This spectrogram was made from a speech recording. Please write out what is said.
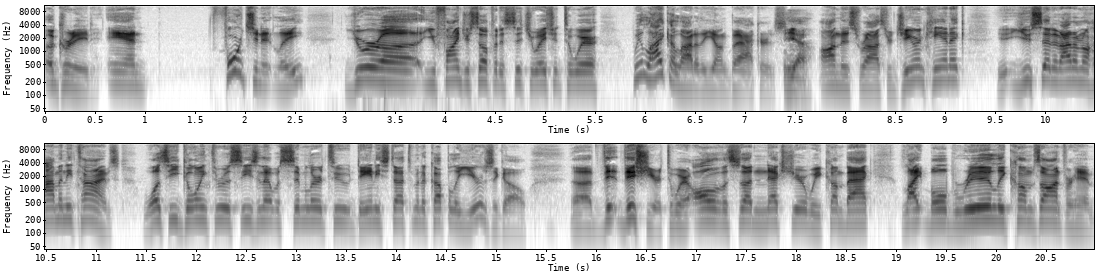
Agreed. And fortunately, you're uh, you find yourself in a situation to where we like a lot of the young backers yeah. on this roster. Jaren Kanak, you said it I don't know how many times. Was he going through a season that was similar to Danny Stutsman a couple of years ago? Uh, th- this year, to where all of a sudden next year we come back, light bulb really comes on for him.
